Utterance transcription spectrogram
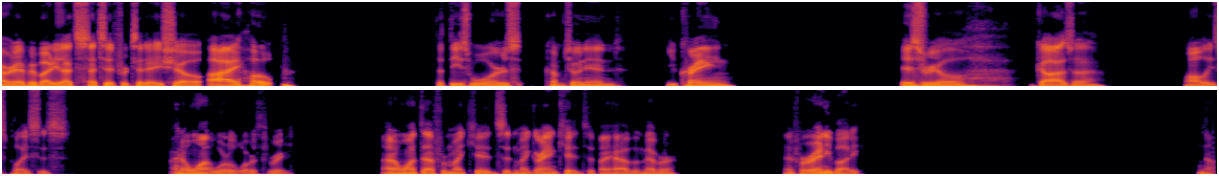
All right, everybody, that's that's it for today's show. I hope that these wars come to an end. Ukraine, Israel, Gaza, all these places. I don't want World War III. I don't want that for my kids and my grandkids if I have them ever, and for anybody. No.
